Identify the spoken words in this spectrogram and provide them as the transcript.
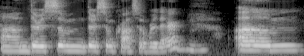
um, there's some there's some crossover there. Um,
